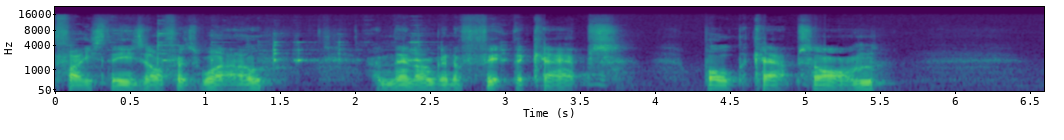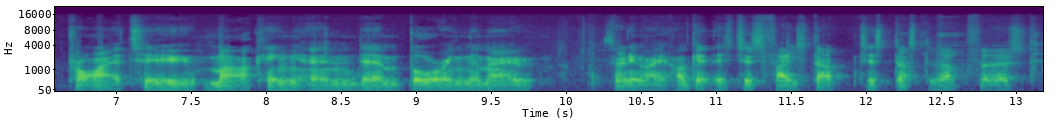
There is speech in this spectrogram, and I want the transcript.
face these off as well and then I'm going to fit the caps, bolt the caps on prior to marking and um, boring them out. So anyway, I'll get this just faced up, just dusted up first.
